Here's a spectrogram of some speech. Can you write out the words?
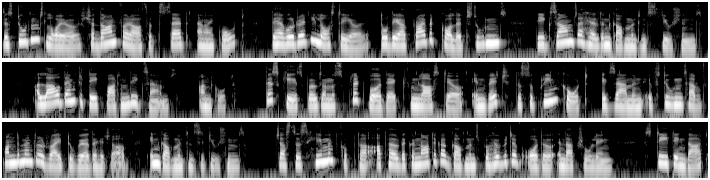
The students' lawyer Shadan Farasat said, and I quote, They have already lost a year. Though they are private college students, the exams are held in government institutions. allow them to take part in the exams. Unquote. This case builds on a split verdict from last year in which the Supreme Court examined if students have a fundamental right to wear the hijab in government institutions. Justice Hemant Gupta upheld the Karnataka government's prohibitive order in that ruling, stating that,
